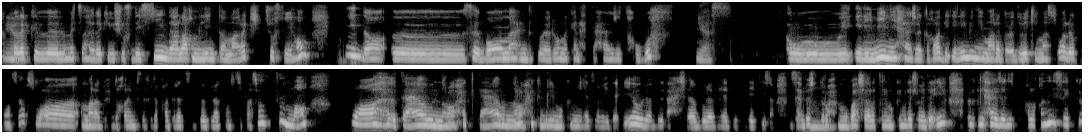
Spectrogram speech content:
بالك ال médecin هذاك يشوف des signes d'alarme اللي انت ما راكش تشوف فيهم اذا c'est bon ما عندك والو ما كان حتى حاجة تخوف yes و éliminer حاجة grave éliminer مرض عضوي كيما soit le cancer soit أمراض واحدة أخرين بزاف اللي قادرة تسبب la constipation. ثم واه تعاون روحك تعاون روحك بالمكملات الغذائية ولا بالأعشاب ولا بهذوك les tisanes. بصح باش تروح مباشرة للمكملات الغذائية الحاجة اللي تقلقني c'est que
